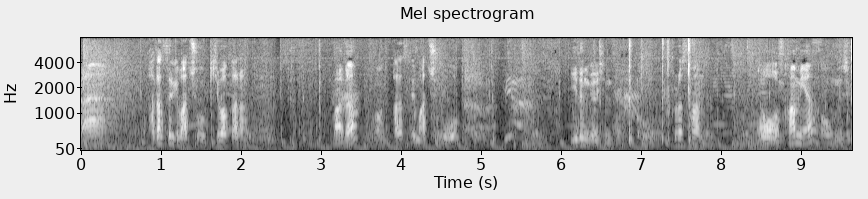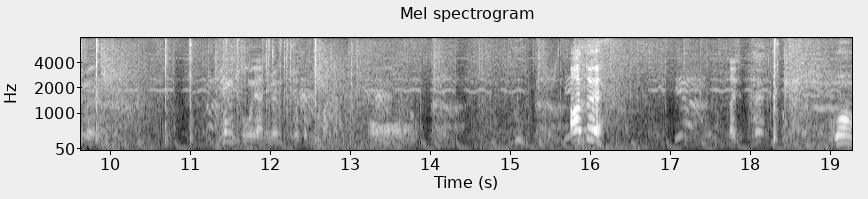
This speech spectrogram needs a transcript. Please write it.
아 바닥 쓸기 맞추고 기와 깔아. 맞아? 어 바닥 쓸기 맞추고 2등 몇인데? 플러스 3. 어 3이야? 어 움직이면 행 좋은 애 아니면 무조건 못 맞아. 오 안돼! nice. 와.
